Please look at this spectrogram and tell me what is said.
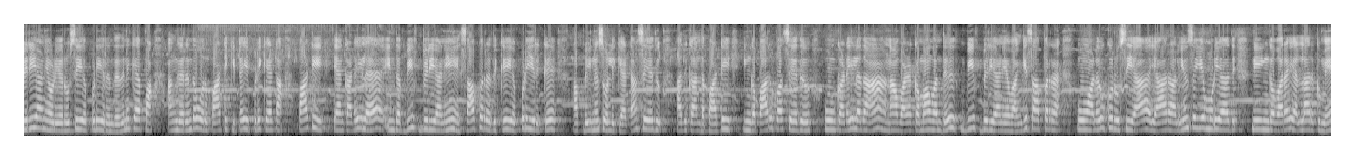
பிரியாணியோடைய ருசி எப்படி இருந்ததுன்னு கேட்பான். அங்கே இருந்த ஒரு பாட்டி கிட்ட இப்படி கேட்டான். பாட்டி என் கடையில் இந்த பீஃப் பிரியாணி சாப்பிட்றதுக்கு எப்படி இருக்குது அப்படின்னு சொல்லி கேட்டான் சேது. அதுக்கு அந்த பாட்டி இங்கே பாருப்பா சேது உன் கடையில் தான் நான் வழக்கமாக வந்து பீஃப் பிரியாணியை வாங்கி சாப்பிட்றேன். உன் அளவுக்கு ருசியாக யாராலையும் செய்ய முடியாது. நீ இங்கே வர எல்லாருக்குமே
